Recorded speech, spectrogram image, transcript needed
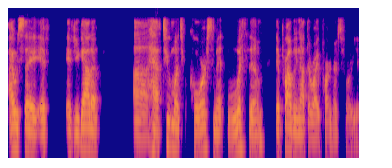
I would say if if you gotta uh, have too much coercement with them, they're probably not the right partners for you,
